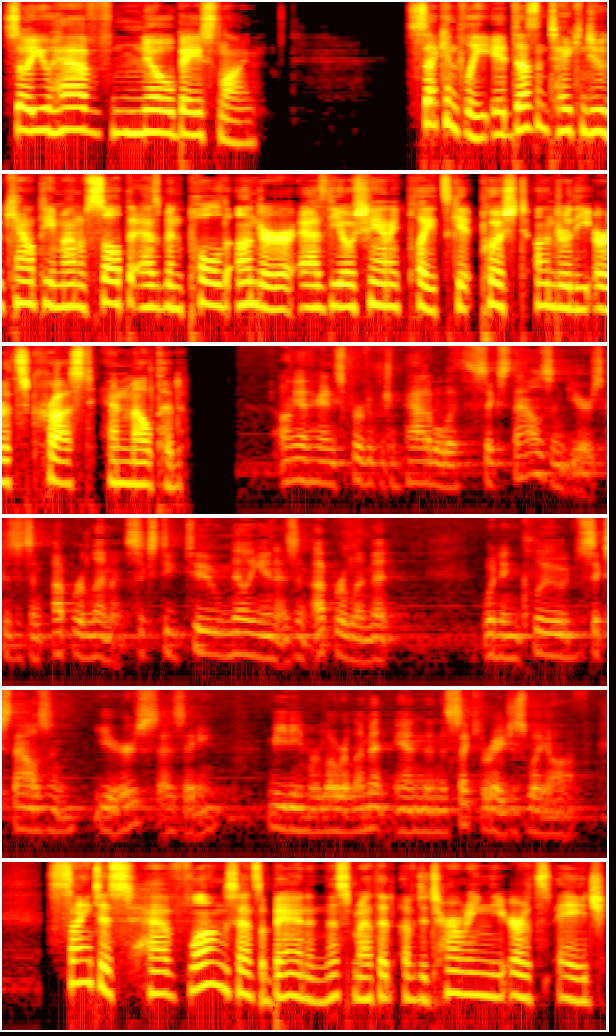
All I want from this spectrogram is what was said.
so you have no baseline. Secondly, it doesn't take into account the amount of salt that has been pulled under as the oceanic plates get pushed under the Earth's crust and melted. On the other hand, it's perfectly compatible with 6,000 years because it's an upper limit. 62 million as an upper limit would include 6,000 years as a medium or lower limit, and then the secular age is way off. Scientists have long since abandoned this method of determining the Earth's age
